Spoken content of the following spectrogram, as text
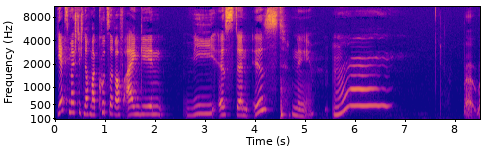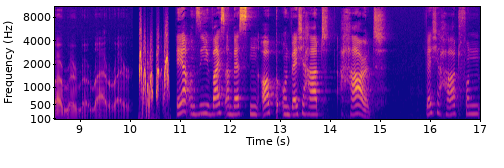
Jetzt möchte ich noch mal kurz darauf eingehen, wie es denn ist. Nee. Er und sie weiß am besten, ob und welche Art hart. Welche Art von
